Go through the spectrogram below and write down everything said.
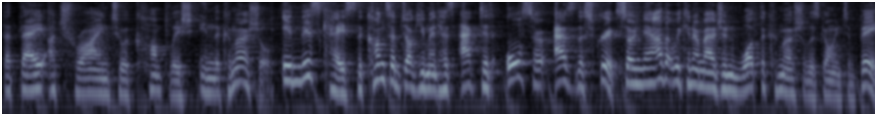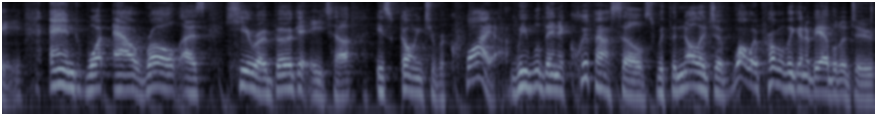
that they are trying to accomplish in the commercial. In this case, the concept document has acted also as the script. So now that we can imagine what the commercial is going to be and what our role as Hero Burger Eater is going to require, we will then equip ourselves with the knowledge of what we're probably going to be able to do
